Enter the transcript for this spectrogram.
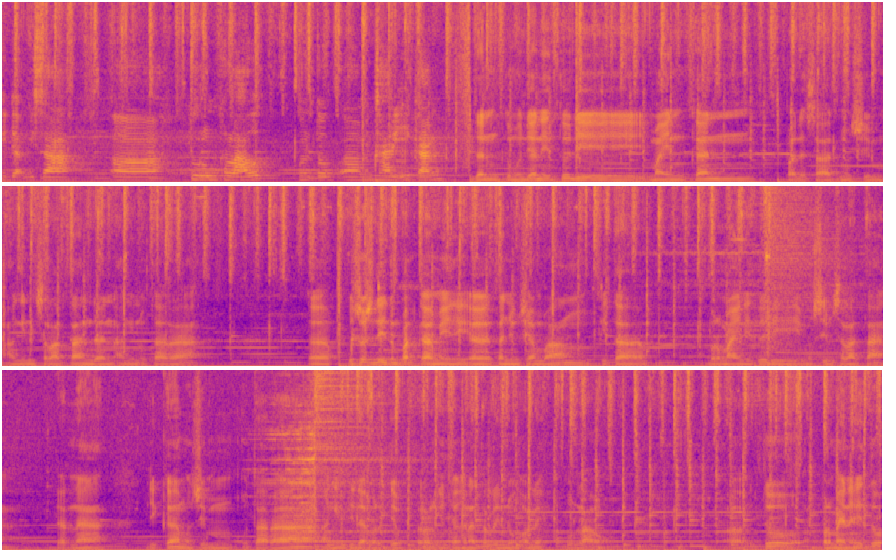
tidak bisa uh, turun ke laut untuk uh, mencari ikan. Dan kemudian itu dimainkan pada saat musim angin selatan dan angin utara. Uh, khusus di tempat kami uh, Tanjung Syambang kita bermain itu di musim selatan. Karena jika musim utara angin tidak bertiup terlalu kencang karena terlindung oleh pulau. Uh, itu permainan itu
